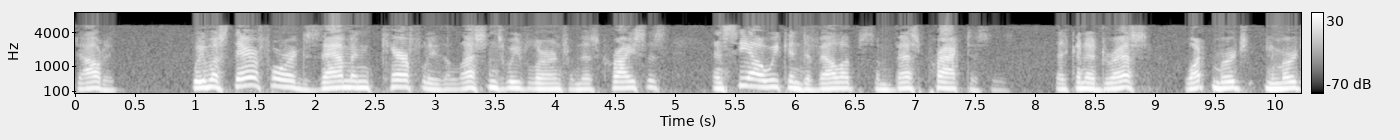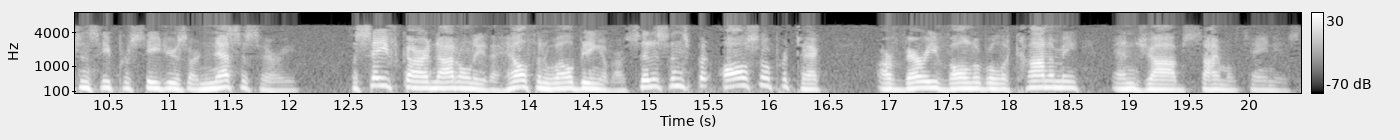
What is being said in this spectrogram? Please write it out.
doubt it. We must therefore examine carefully the lessons we've learned from this crisis and see how we can develop some best practices that can address what emergency procedures are necessary to safeguard not only the health and well being of our citizens, but also protect our very vulnerable economy and jobs simultaneously.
